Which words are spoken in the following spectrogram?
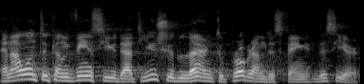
And I want to convince you that you should learn to program this thing this year.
